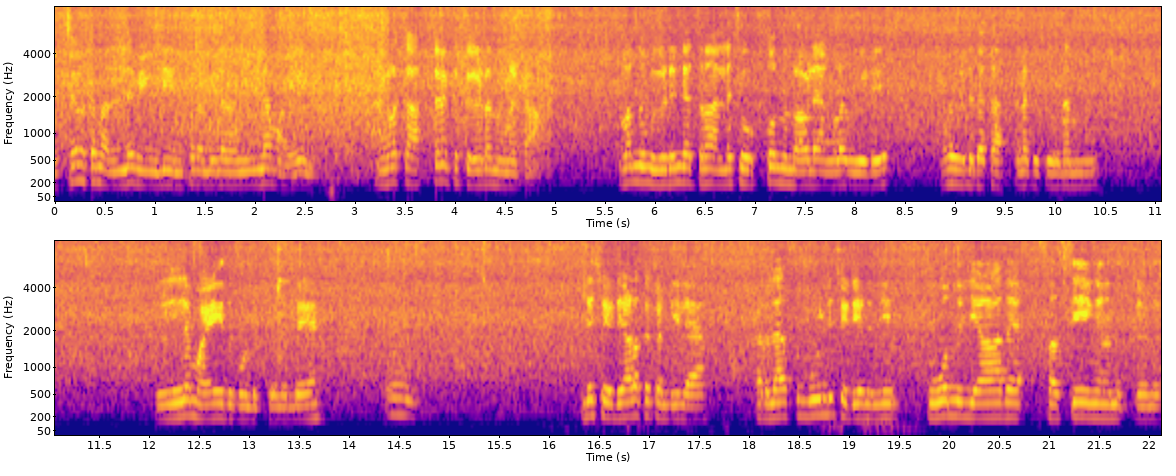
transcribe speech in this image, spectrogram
ഉച്ചക്കൊക്കെ നല്ല വെയിൽ എനിക്ക് കണ്ടില്ല നല്ല മഴയായി. ഞങ്ങളെ കർട്ടനൊക്കെ കേടന്നു കേട്ടാ ഞങ്ങളൊന്നും വീടിന്റെ അത്ര നല്ല ചുരുക്കൊന്നും ഉണ്ടാവില്ല. ഞങ്ങളെ വീട്. ഞങ്ങളെ വീട് ഇതാ കർട്ടനൊക്കെ കേടന്നു. നല്ല മഴ ചെയ്ത് കൊണ്ടിരിക്കണല്ലേ? എന്റെ ചെടികളൊക്കെ കണ്ടില്ലേ? കടലാസ് പൂവിന്റെ ചെടിയാണ്. ഇനി പൂവൊന്നും ഇല്ലാതെ സസ്യം ഇങ്ങനെ നിൽക്കുകയാണ്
